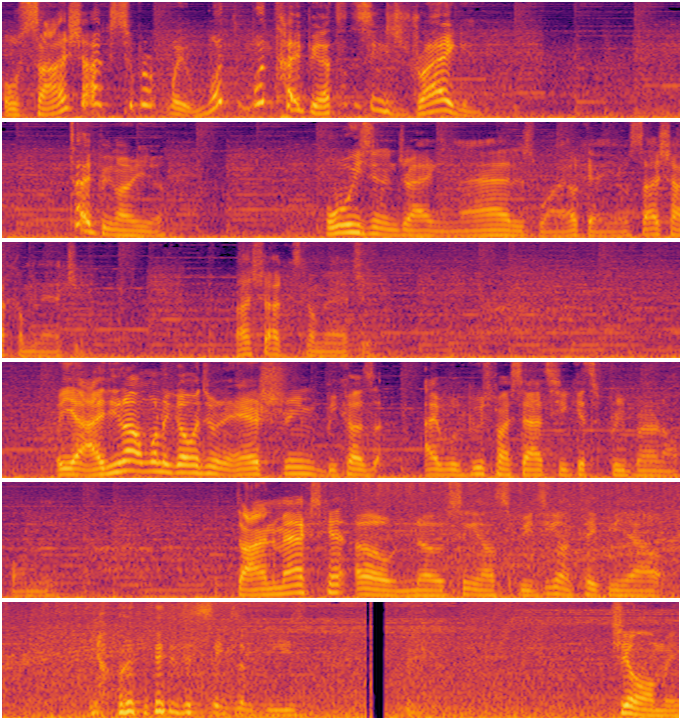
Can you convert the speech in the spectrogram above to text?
Oh, Psyshock super. Wait, what? What typing? I thought this thing's dragon. What typing are you? Poison and dragon. That is why. Okay, yo, Psyshock coming at you. Psyshock is coming at you. But yeah, I do not want to go into an airstream because I would boost my stats. He gets a free burn off on me. Dynamax can't. Oh no, seeing out speeds. He's gonna take me out. Yo, this thing's a beast. Chill on me.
